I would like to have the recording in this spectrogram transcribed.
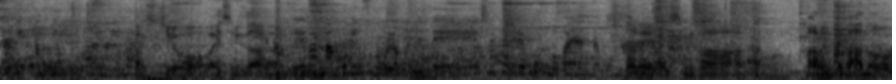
딸이 강력 추천은. 맛있지요. 맛있습니다. 일반 망고 빙수 먹으려고 했는데 실타래를 꼭 먹어야 한다고. 실타래 맛있습니다. 만 원인데 만 원.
